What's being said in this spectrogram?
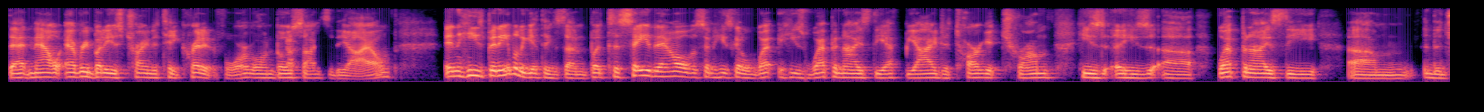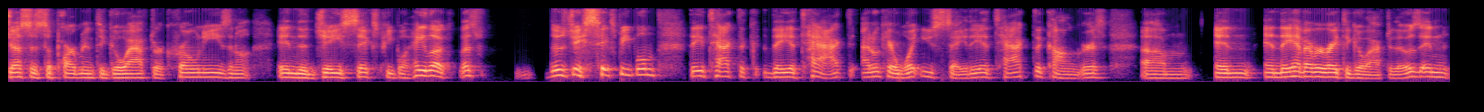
that now everybody is trying to take credit for on both sides of the aisle and he's been able to get things done. But to say now all of a sudden he's going to we- he's weaponized the FBI to target Trump, he's he's uh, weaponized the um, the Justice Department to go after cronies and all, and the J six people. Hey, look, let's those J six people. They attacked the they attacked. I don't care what you say. They attacked the Congress, um, and and they have every right to go after those. And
